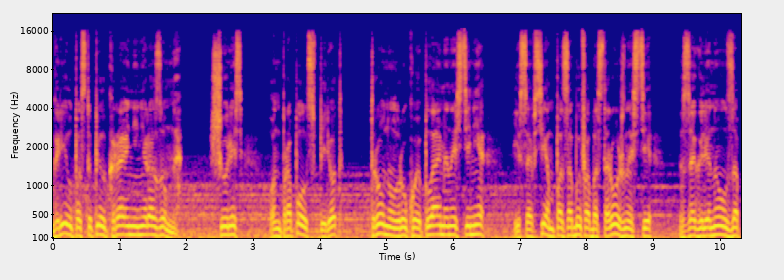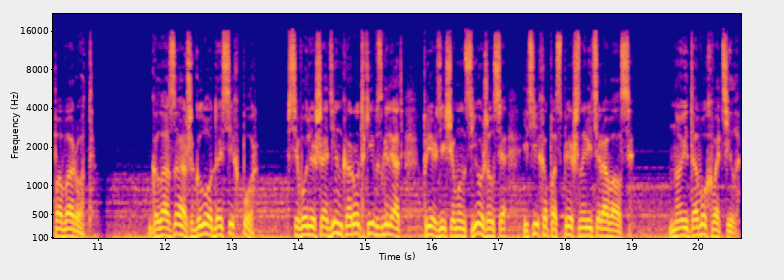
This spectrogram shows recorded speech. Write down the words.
Грил поступил крайне неразумно. Щурясь, он прополз вперед, тронул рукой пламя на стене и, совсем позабыв об осторожности, заглянул за поворот. Глаза жгло до сих пор. Всего лишь один короткий взгляд, прежде чем он съежился и тихо поспешно ретировался. Но и того хватило.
